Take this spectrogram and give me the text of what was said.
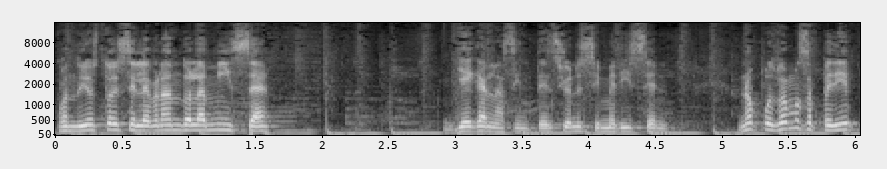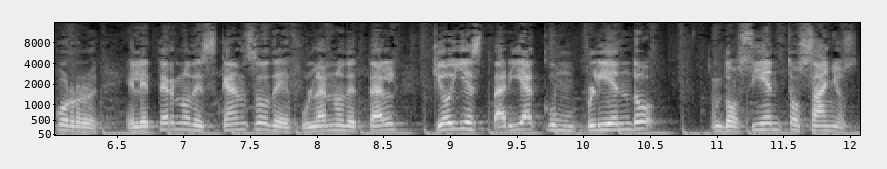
cuando yo estoy celebrando la misa, llegan las intenciones y me dicen, no, pues vamos a pedir por el eterno descanso de fulano de tal, que hoy estaría cumpliendo 200 años.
